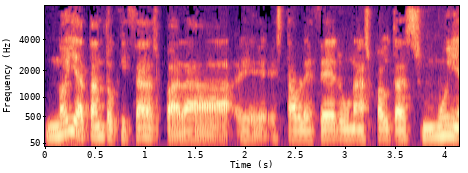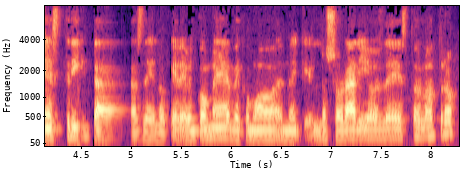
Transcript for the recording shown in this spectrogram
No ya tanto quizás para eh, establecer unas pautas muy estrictas de lo que deben comer, de cómo los horarios de esto lo otro,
